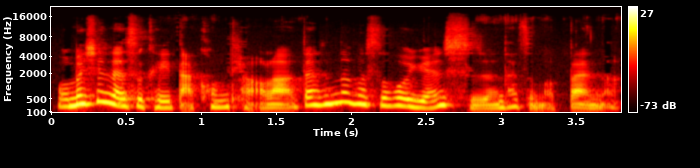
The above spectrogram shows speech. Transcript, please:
我们现在是可以打空调了，但是那个时候原始人他怎么办呢？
